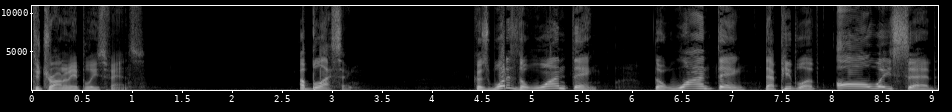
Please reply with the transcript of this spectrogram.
to Toronto Maple Leafs fans. A blessing. Because what is the one thing, the one thing that people have always said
